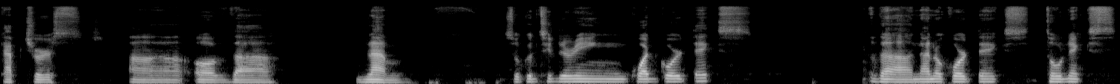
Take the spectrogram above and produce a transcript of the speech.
captures uh, of the NAM so considering quad cortex, the nano cortex, Tonex,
